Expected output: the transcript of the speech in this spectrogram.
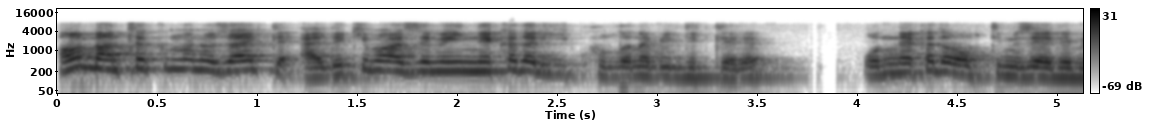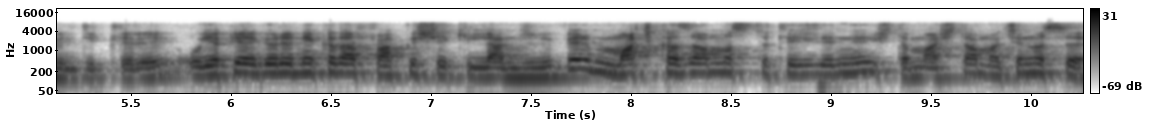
Ama ben takımların özellikle eldeki malzemeyi ne kadar iyi kullanabildikleri, onu ne kadar optimize edebildikleri, o yapıya göre ne kadar farklı şekillendirdikleri, maç kazanma stratejilerini işte maçtan maça nasıl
